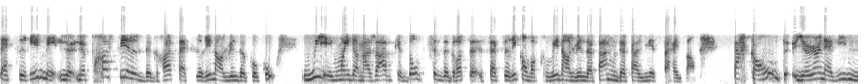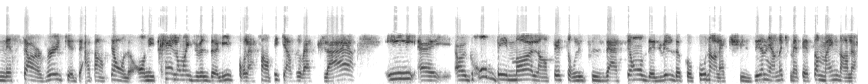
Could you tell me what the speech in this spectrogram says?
saturés, mais le, profil de gras saturé dans l'huile de coco, oui, est moins dommageable que d'autres types de gras saturés qu'on va retrouver dans l'huile de palme ou de palmiste, par exemple. Par contre, il y a eu un avis de l'Université Harvard qui a dit attention, là, on est très loin de l'huile d'olive pour la santé cardiovasculaire. Et euh, un gros bémol, en fait, sur l'utilisation de l'huile de coco dans la cuisine. Il y en a qui mettaient ça même dans leur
